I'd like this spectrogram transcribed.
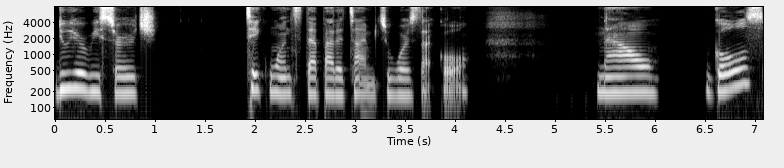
do your research, take one step at a time towards that goal. Now, goals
